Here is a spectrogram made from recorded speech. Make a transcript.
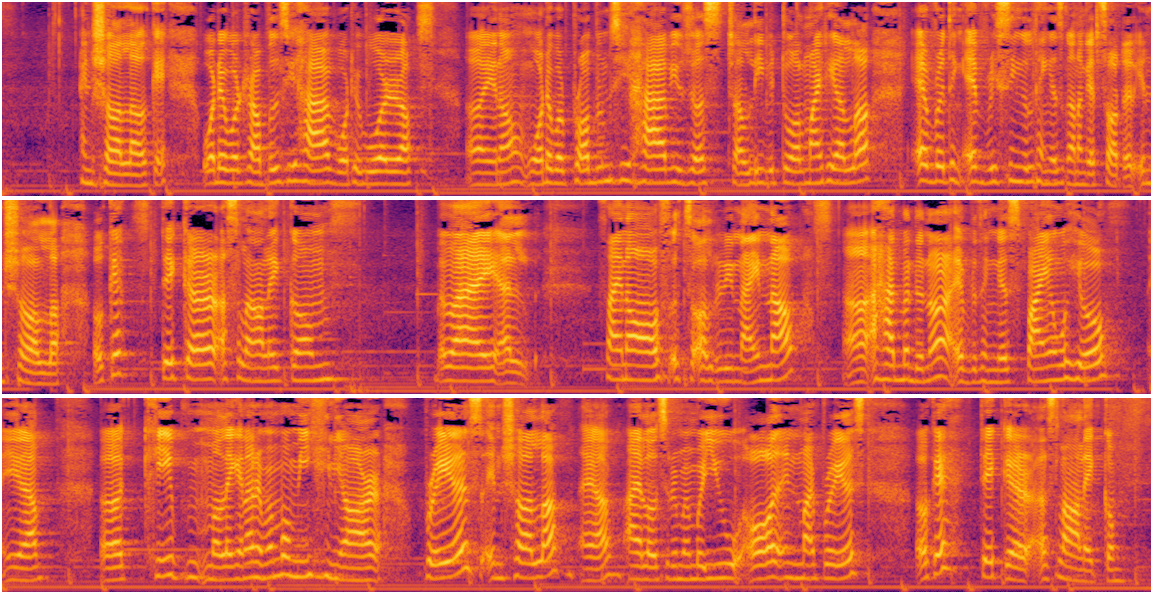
inshallah okay? Whatever troubles you have whatever uh, uh, you know whatever problems you have you just uh, leave it to almighty allah. Everything every single thing is gonna get sorted inshallah okay? Take care. Assalamu alaikum. Bye bye i'll sign off. It's already 9 now. Uh, i had my dinner. Everything is fine over here. Yeah uh, keep like you remember me in your prayers inshallah. Yeah i'll also remember you all in my prayers. Okay take care. Assalamu alaikum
